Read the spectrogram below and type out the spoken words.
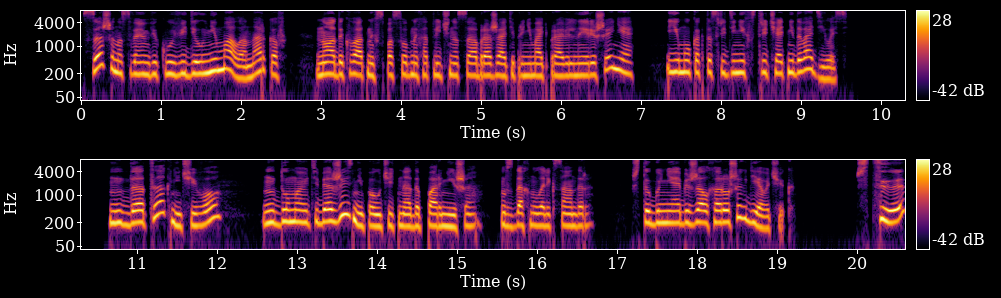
Саша на своем веку видел немало нарков, но адекватных, способных отлично соображать и принимать правильные решения, ему как-то среди них встречать не доводилось. «Да так, ничего. Думаю, тебя жизни поучить надо, парниша», — вздохнул Александр, «чтобы не обижал хороших девочек». «Что?»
